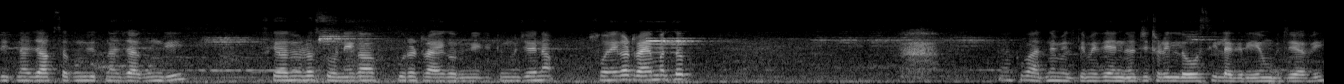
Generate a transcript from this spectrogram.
जितना जाग सकूँगी उतना जागूँगी। उसके बाद मैं थोड़ा सोने का पूरा ट्राई करूँगी क्योंकि मुझे ना सोने का ट्राई मतलब आपको बात नहीं मिलती मेरी एनर्जी थोड़ी लो सी लग रही है मुझे अभी।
